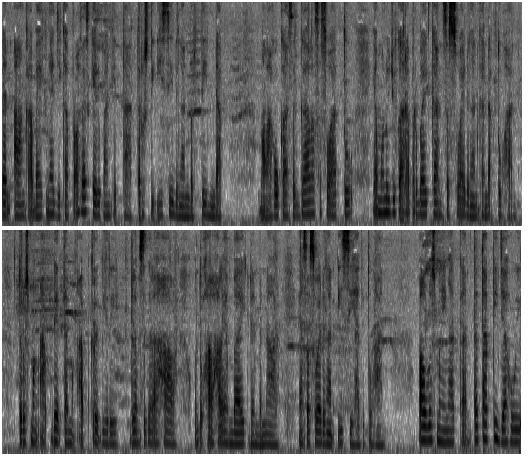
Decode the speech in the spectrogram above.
dan alangkah baiknya jika proses kehidupan kita terus diisi dengan bertindak, melakukan segala sesuatu yang menuju ke arah perbaikan sesuai dengan kehendak Tuhan, terus mengupdate dan mengupgrade diri dalam segala hal untuk hal-hal yang baik dan benar yang sesuai dengan isi hati Tuhan. Paulus mengingatkan, tetapi jauhi,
